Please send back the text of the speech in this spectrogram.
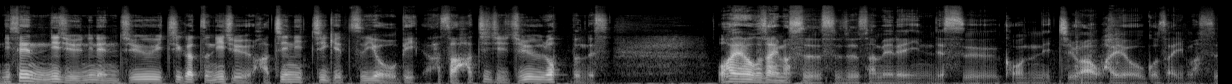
2022年11月28日月曜日朝8時16分です。おはようございます。鈴雨レインです。こんにちは。おはようございます。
